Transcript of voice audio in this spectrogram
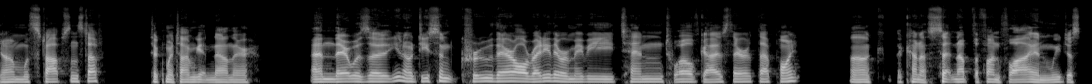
um, with stops and stuff. Took my time getting down there. And there was a, you know, decent crew there already. There were maybe 10, 12 guys there at that point. Uh, kind of setting up the fun fly, and we just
